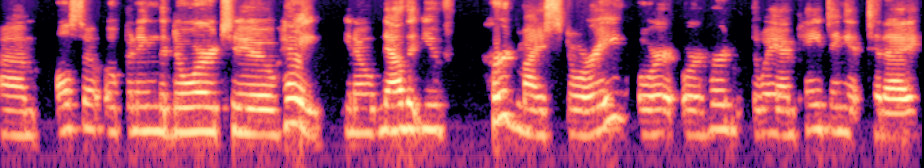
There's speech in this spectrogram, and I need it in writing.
um, also opening the door to, hey, you know, now that you've heard my story or or heard the way I'm painting it today,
